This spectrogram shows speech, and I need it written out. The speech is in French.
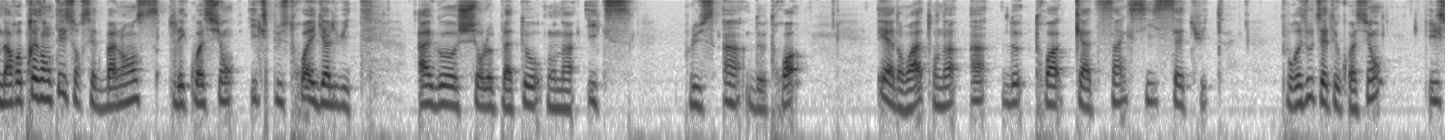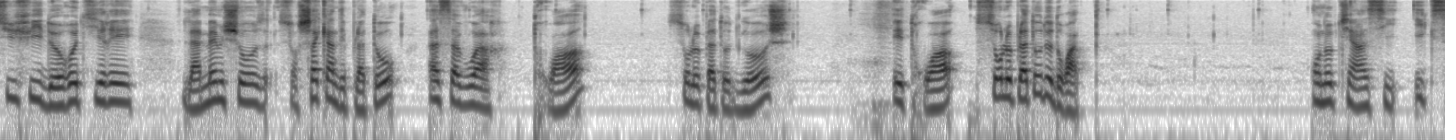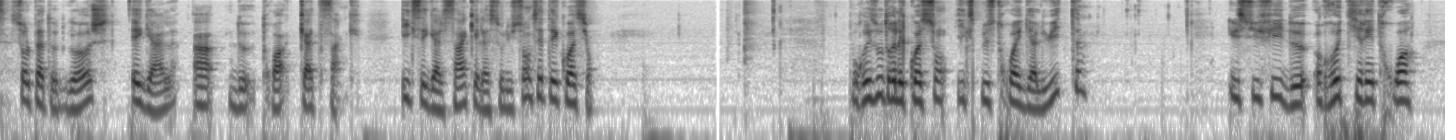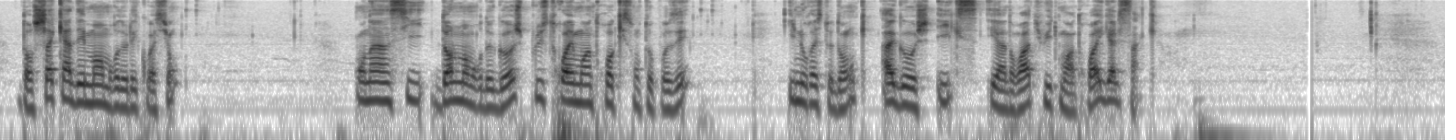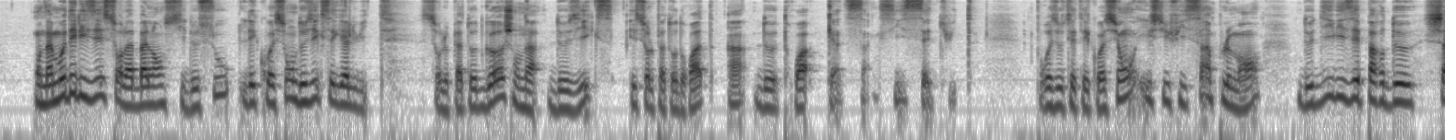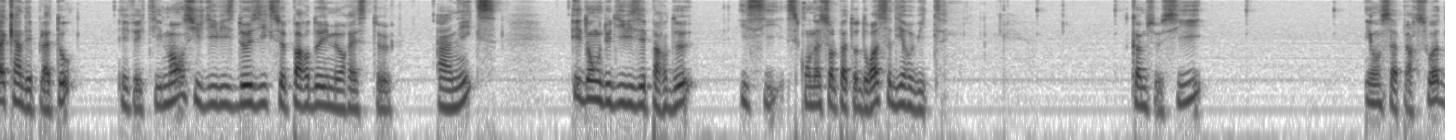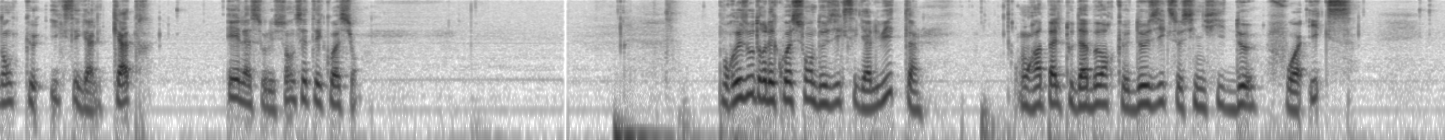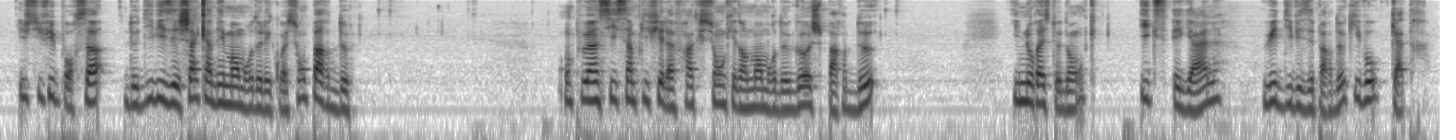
On a représenté sur cette balance l'équation x plus 3 égale 8. À gauche, sur le plateau, on a x plus 1, 2, 3. Et à droite, on a 1, 2, 3, 4, 5, 6, 7, 8. Pour résoudre cette équation, il suffit de retirer la même chose sur chacun des plateaux, à savoir 3 sur le plateau de gauche et 3 sur le plateau de droite. On obtient ainsi x sur le plateau de gauche égale 1, 2, 3, 4, 5. x égale 5 est la solution de cette équation. Pour résoudre l'équation x plus 3 égale 8, il suffit de retirer 3 dans chacun des membres de l'équation. On a ainsi dans le membre de gauche plus 3 et moins 3 qui sont opposés. Il nous reste donc à gauche x et à droite 8 moins 3 égale 5. On a modélisé sur la balance ci-dessous l'équation 2x égale 8. Sur le plateau de gauche, on a 2x, et sur le plateau de droite, 1, 2, 3, 4, 5, 6, 7, 8. Pour résoudre cette équation, il suffit simplement de diviser par 2 chacun des plateaux. Effectivement, si je divise 2x par 2, il me reste 1x. Et donc de diviser par 2, ici, ce qu'on a sur le plateau de droite, c'est-à-dire 8. Comme ceci, et on s'aperçoit donc que x égale 4 est la solution de cette équation. Pour résoudre l'équation 2x égale 8, on rappelle tout d'abord que 2x signifie 2 fois x. Il suffit pour ça de diviser chacun des membres de l'équation par 2. On peut ainsi simplifier la fraction qui est dans le membre de gauche par 2. Il nous reste donc x égale 8 divisé par 2 qui vaut 4.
